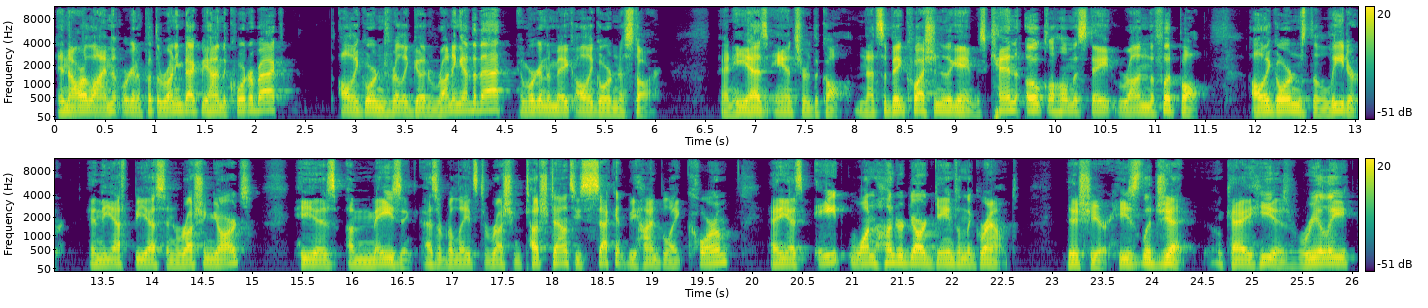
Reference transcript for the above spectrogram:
in our alignment. We're going to put the running back behind the quarterback. Ollie Gordon's really good running out of that, and we're going to make Ollie Gordon a star. And he has answered the call. And that's the big question of the game is can Oklahoma State run the football? Ollie Gordon's the leader in the FBS in rushing yards. He is amazing as it relates to rushing touchdowns. He's second behind Blake Corum, and he has eight 100 yard games on the ground this year. He's legit. Okay. He is really,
